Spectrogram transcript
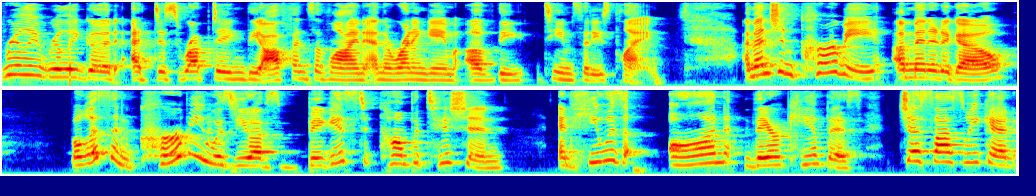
really, really good at disrupting the offensive line and the running game of the teams that he's playing. I mentioned Kirby a minute ago, but listen, Kirby was UF's biggest competition and he was on their campus just last weekend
